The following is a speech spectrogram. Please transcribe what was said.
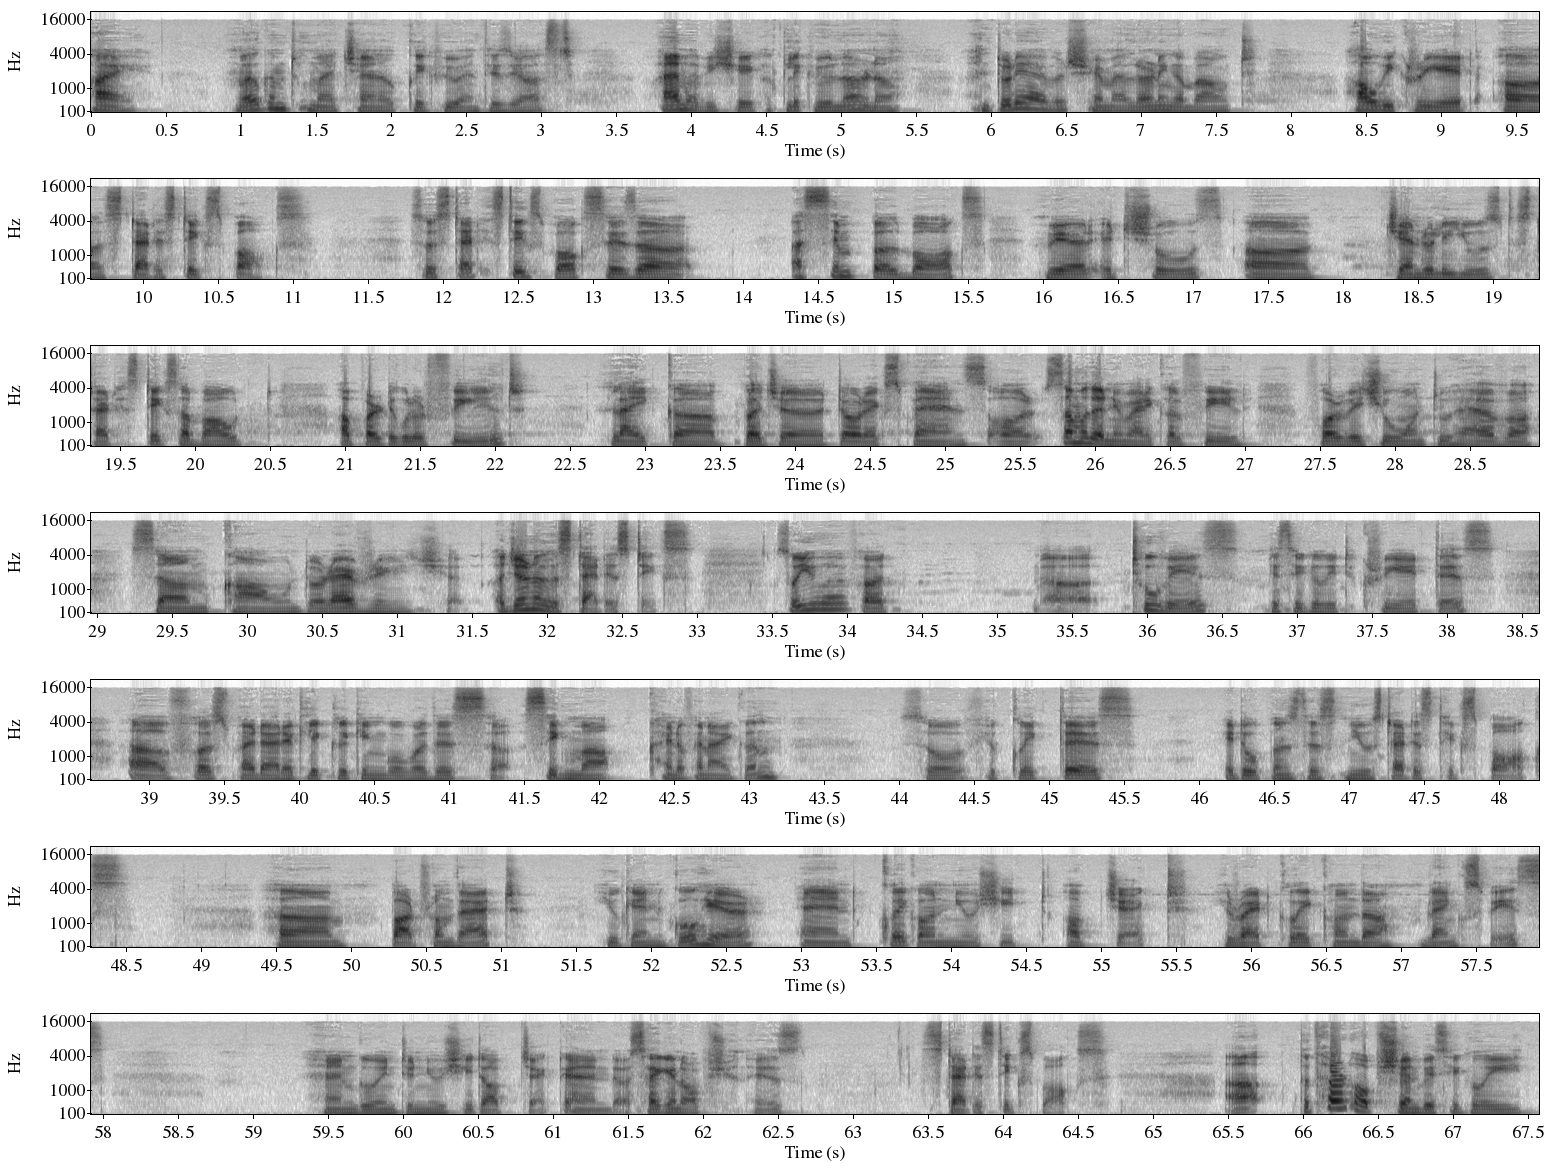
Hi, welcome to my channel QlikView Enthusiast. I am Abhishek, a QlikView learner, and today I will share my learning about how we create a statistics box. So statistics box is a, a simple box where it shows uh, generally used statistics about a particular field like uh, budget or expense or some other numerical field for which you want to have uh, some count or average a general statistics. So you have uh, uh, two ways basically to create this. Uh, first by directly clicking over this uh, sigma kind of an icon. So if you click this it opens this new statistics box. Um, apart from that you can go here and click on new sheet object. You right click on the blank space and go into new sheet object. And uh, second option is statistics box. Uh, the third option basically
